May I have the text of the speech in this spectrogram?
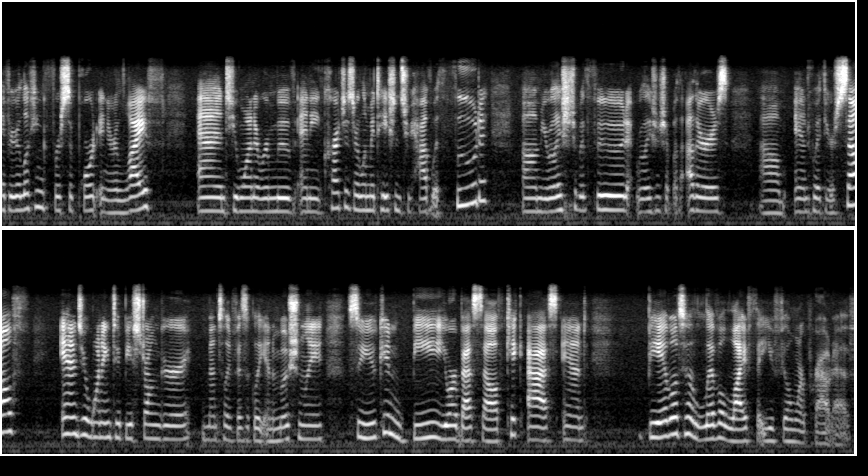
if you're looking for support in your life and you want to remove any crutches or limitations you have with food, um, your relationship with food, relationship with others, um, and with yourself, and you're wanting to be stronger mentally, physically, and emotionally, so you can be your best self, kick ass, and be able to live a life that you feel more proud of.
